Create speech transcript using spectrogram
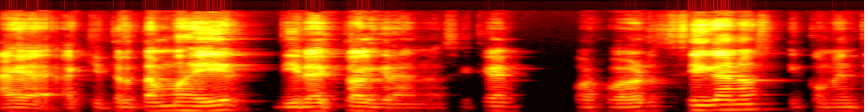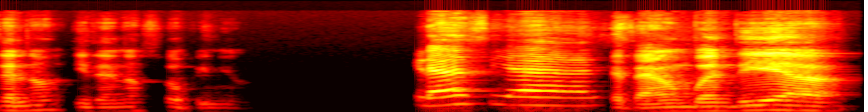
Aquí tratamos de ir directo al grano, así que por favor síganos y coméntenos y denos su opinión. Gracias. Que tengan un buen día.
